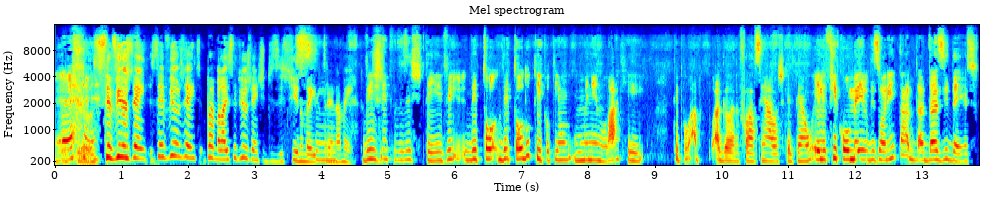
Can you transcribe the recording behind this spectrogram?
É. Você viu gente, você viu gente, Pamela, você viu gente desistir no meio Sim, do treinamento? Vi gente desistir, vi de, to, de todo tipo. Tinha um, um menino lá que Tipo, a, a galera fala assim, ah, eu acho que ele tem. Ele ficou meio desorientado das ideias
